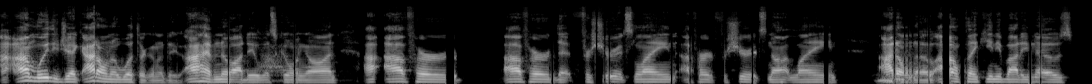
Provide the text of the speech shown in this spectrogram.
I, am with you, Jake. I don't know what they're going to do. I have no idea what's going on. I, I've heard, I've heard that for sure it's Lane. I've heard for sure it's not Lane. I don't mm-hmm. know. I don't think anybody knows.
